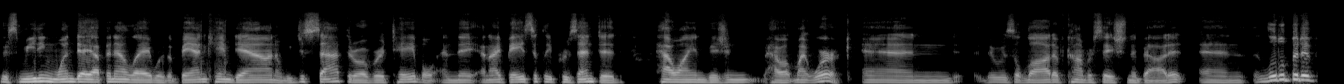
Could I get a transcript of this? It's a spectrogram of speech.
this meeting one day up in LA where the band came down and we just sat there over a table and they and I basically presented how I envisioned how it might work. And there was a lot of conversation about it and a little bit of,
